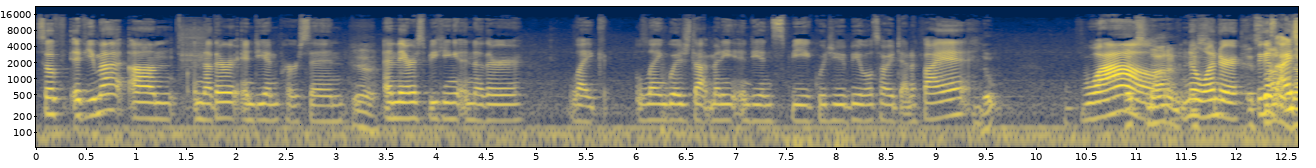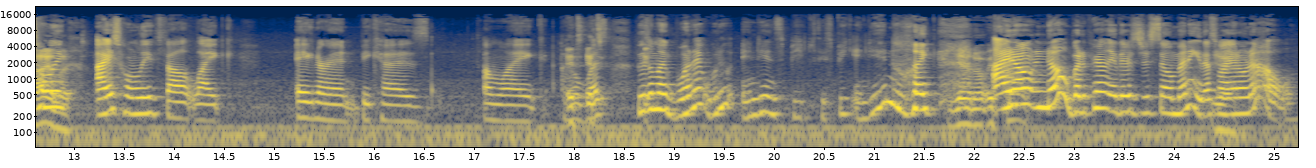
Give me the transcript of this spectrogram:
so if, if you met um, another Indian person Yeah. and they were speaking another like language that many Indians speak, would you be able to identify it? Nope. Wow. An- no wonder. because I totally. I totally felt like ignorant because I'm like oh, It's- because I'm like what do, what do Indians speak? Do they speak Indian? like Yeah, no, I not- don't know, but apparently there's just so many. That's why I don't know.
